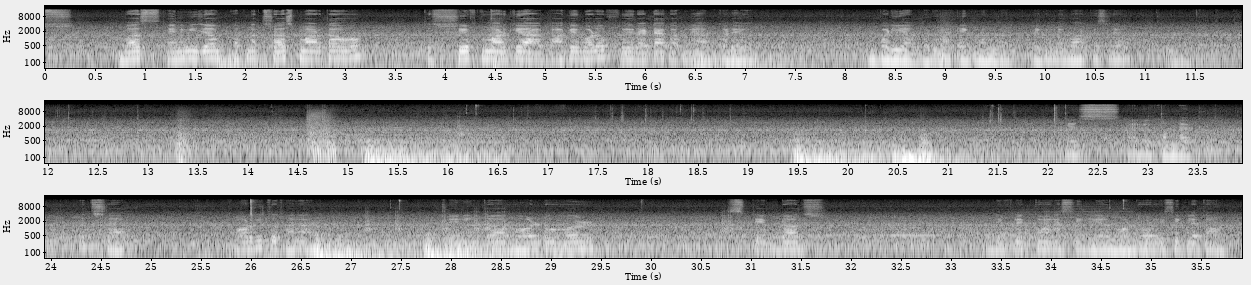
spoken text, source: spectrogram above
बस एनिमी जब अपना थ्रस्ट मारता हो तो शिफ्ट मार के आ, आगे बढ़ो फिर अटैक अपने आप करेगा। बढ़िया बढ़िया। एक नंबर लेकिन मैं बाहर कैसे जाऊँ वॉल्ट ओवर भी सीख लेता हूँ।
